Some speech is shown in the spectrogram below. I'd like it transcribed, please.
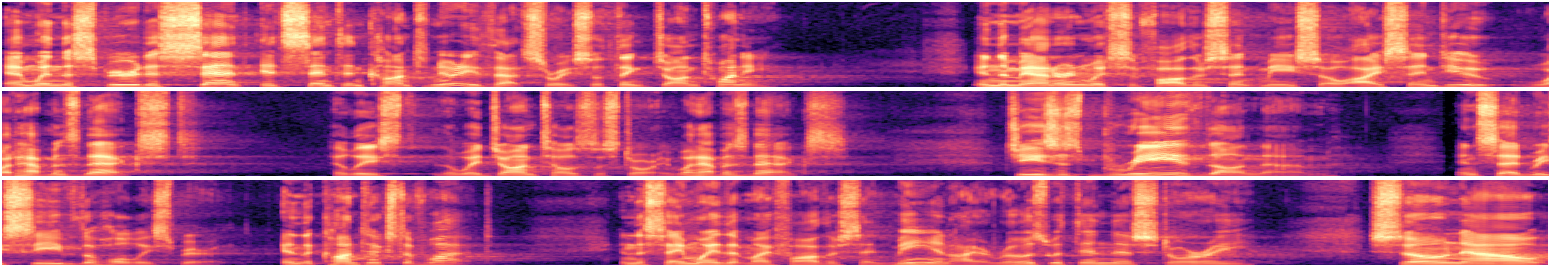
And when the Spirit is sent, it's sent in continuity of that story. So think John 20. In the manner in which the Father sent me, so I send you. What happens next? At least the way John tells the story. What happens next? Jesus breathed on them and said, Receive the Holy Spirit. In the context of what? In the same way that my Father sent me and I arose within this story, so now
